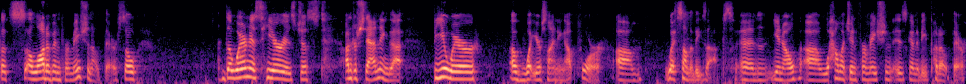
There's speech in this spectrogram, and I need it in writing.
that's a lot of information out there. So the awareness here is just understanding that be aware of what you're signing up for. Um, with some of these apps and you know uh, how much information is going to be put out there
